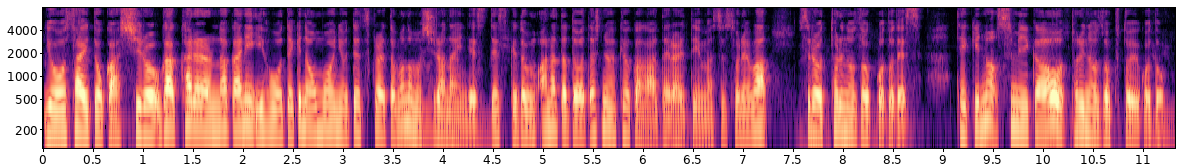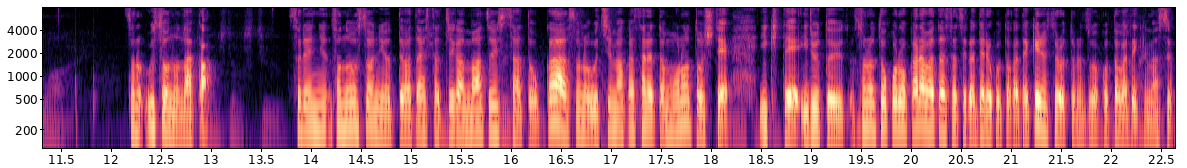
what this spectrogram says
要塞とか城が彼らの中に違法的な思いによって作られたものも知らないんです。ですけども、あなたと私には許可が与えられています。それは、それを取り除くことです。敵の住みかを取り除くということ。その嘘の中。それにその嘘によって私たちが貧しさとかその打ち負かされたものとして生きているというそのところから私たちが出ることができるそれを取り除くことができます。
